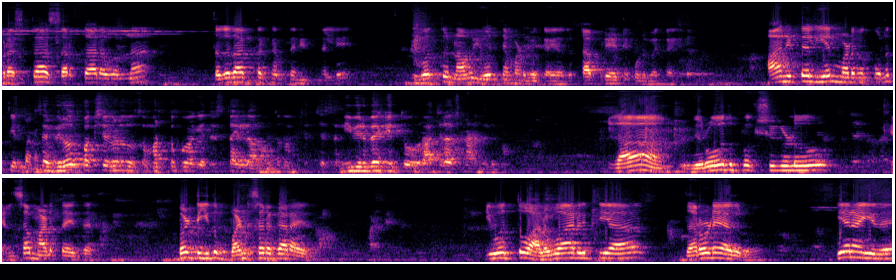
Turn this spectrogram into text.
ಭ್ರಷ್ಟ ಸರ್ಕಾರವನ್ನ ತೆಗೆದಾಕ್ತಕ್ಕಂಥ ನಿಟ್ಟಿನಲ್ಲಿ ಇವತ್ತು ನಾವು ಯೋಚನೆ ಮಾಡ್ಬೇಕಾಗಿರೋದು, ಟಾಪ್ ಪ್ರಿಯಾರಿಟಿ ಕೊಡಬೇಕಾಗಿರೋದು. ಆ ನಿಟ್ಟಲ್ಲಿ ಏನು ಮಾಡಬೇಕು ಅನ್ನೋದು ತೀರ್ಮಾನ ವಿರೋಧ ಪಕ್ಷಗಳು ಸಮರ್ಥಕವಾಗಿ ಎದುರಿಸ್ತಾ ಇಲ್ಲ ಅನ್ನೋದು ಚರ್ಚೆ ಸರ್. ನೀವು ಇರ್ಬೇಕಿತ್ತು ರಾಜ್ಯ ರಾಜಕಾರಣದಲ್ಲಿ. ಈಗ ವಿರೋಧ ಪಕ್ಷಗಳು ಕೆಲಸ ಮಾಡ್ತಾ ಇದ್ದಾರೆ. ಬಟ್ ಇದು ಬಂಡ್ ಸರ್ಕಾರ ಇದು. ಇವತ್ತು ಹಲವಾರು ರೀತಿಯ ದರೋಡೆ ಆದರೂ ಏನಾಗಿದೆ?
